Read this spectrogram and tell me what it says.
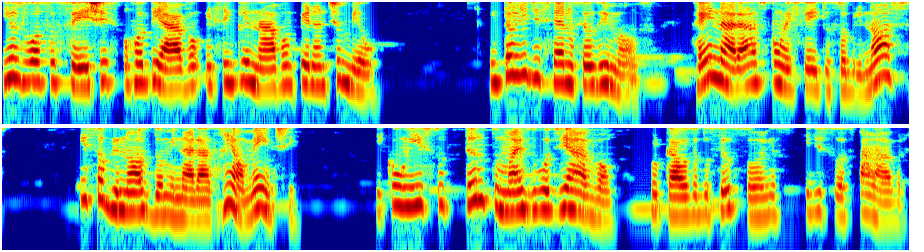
e os vossos feixes o rodeavam e se inclinavam perante o meu. Então lhe disseram seus irmãos: Reinarás com efeito sobre nós? E sobre nós dominarás realmente? E com isso, tanto mais o odiavam, por causa dos seus sonhos e de suas palavras.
